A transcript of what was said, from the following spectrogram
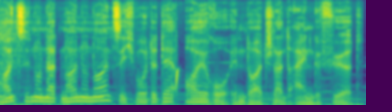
1999 wurde der Euro in Deutschland eingeführt.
